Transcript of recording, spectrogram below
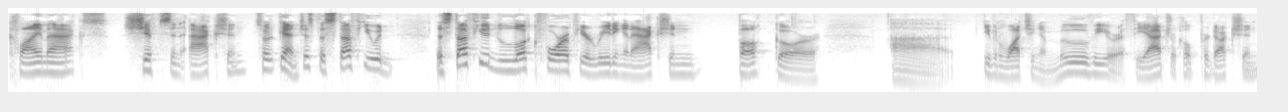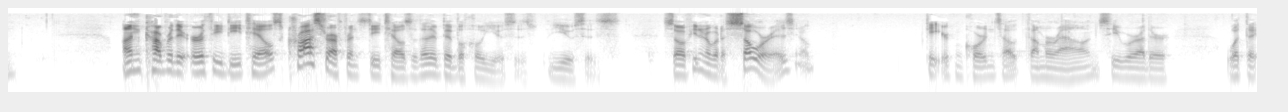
climax, shifts in action. So again, just the stuff you would the stuff you'd look for if you're reading an action book or uh, even watching a movie or a theatrical production. Uncover the earthy details, cross reference details with other biblical uses, uses. So if you don't know what a sower is, you know, get your concordance out, thumb around, see where other what the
